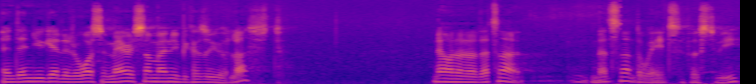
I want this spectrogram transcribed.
And then you get a divorce and marry somebody because of your lust? No, no, no, that's not that's not the way it's supposed to be.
